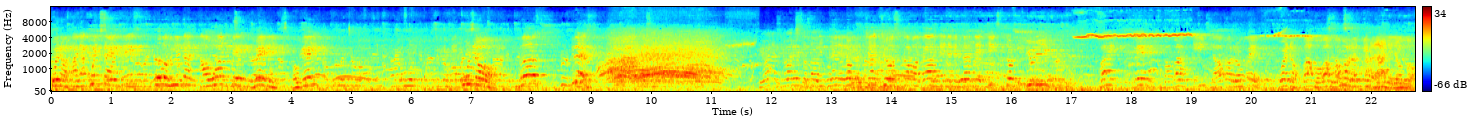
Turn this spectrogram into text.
Bueno, a la cuenta de tres, todos gritan aguante Vélez, ¿ok? Uno, dos, tres. Se van a llevar estos auriculares los muchachos. Estamos acá en el stand de Kingston Fury. Bye, Vélez, papá. Y la vamos a romper. Bueno, vamos, vamos, vamos a arrancar. Dale, loco.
